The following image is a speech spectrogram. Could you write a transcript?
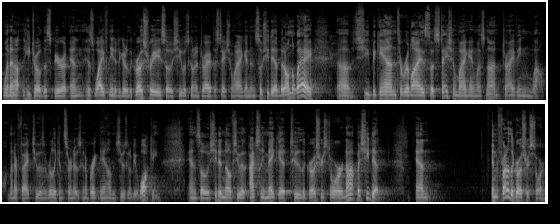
went out and he drove the Spirit. And his wife needed to go to the grocery, so she was going to drive the station wagon. And so she did. But on the way, uh, she began to realize the station wagon was not driving well. Matter of fact, she was really concerned it was going to break down and she was going to be walking. And so she didn't know if she would actually make it to the grocery store or not, but she did. And in front of the grocery store,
